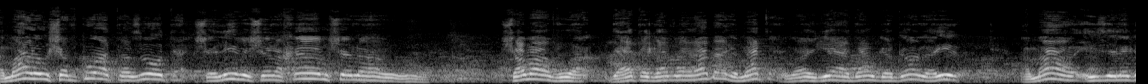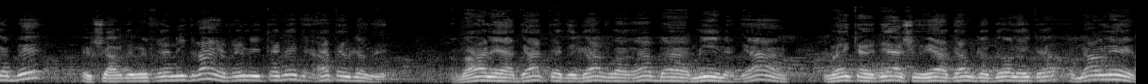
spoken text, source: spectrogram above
אמרנו שבקו התרזות שלי ושלכם של ההוא. שם אבוה, דעת אגב לרבה למטה, אמר הגיע אדם גדול לעיר, אמר איזה לגבי, אפשר דמפר נדרה, יפה להתענד, את על גבי. אמר לידעת דגברא רבא מן אדם, אם היית יודע שהוא יהיה אדם גדול, היית... אמר להם,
